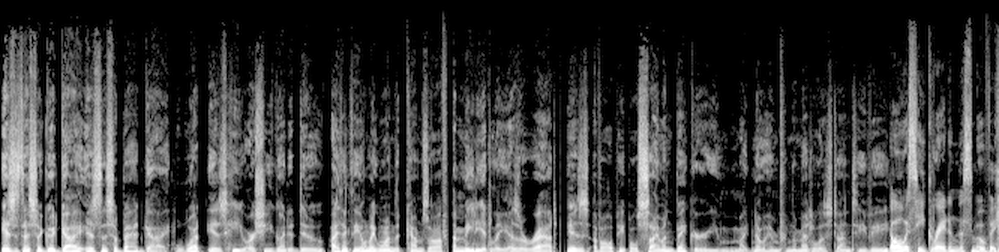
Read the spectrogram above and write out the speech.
is this a good guy? Is this a bad guy? What is he or she going to do? I think the only one that comes off immediately as a rat is, of all people, Simon Baker. You might know him from The Mentalist on TV. Oh, is he great in this movie?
